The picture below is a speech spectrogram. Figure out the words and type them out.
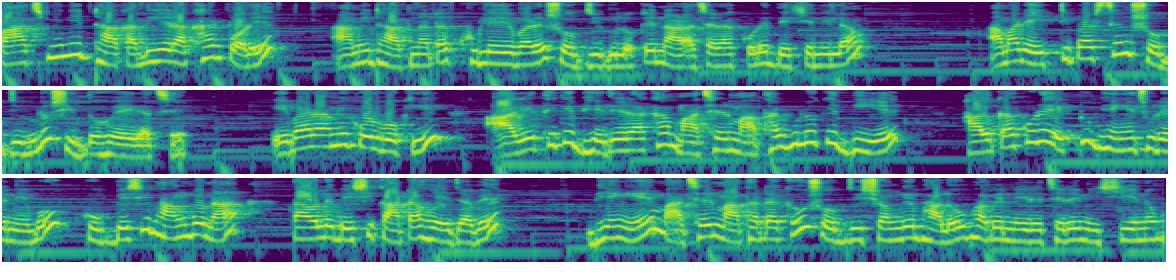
পাঁচ মিনিট ঢাকা দিয়ে রাখার পরে আমি ঢাকনাটা খুলে এবারে সবজিগুলোকে নাড়াচাড়া করে দেখে নিলাম। আমার এইট্টি পারসেন্ট সবজিগুলো সিদ্ধ হয়ে গেছে। এবার আমি করব কি? আগে থেকে ভেজে রাখা মাছের মাথাগুলোকে দিয়ে হালকা করে একটু ভেঙে চুড়ে নেব। খুব বেশি ভাঙবো না, তাহলে বেশি কাঁটা হয়ে যাবে। ভেঙে মাছের মাথাটাকেও সবজির সঙ্গে ভালোভাবে নেড়ে ছেড়ে মিশিয়ে নেব।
